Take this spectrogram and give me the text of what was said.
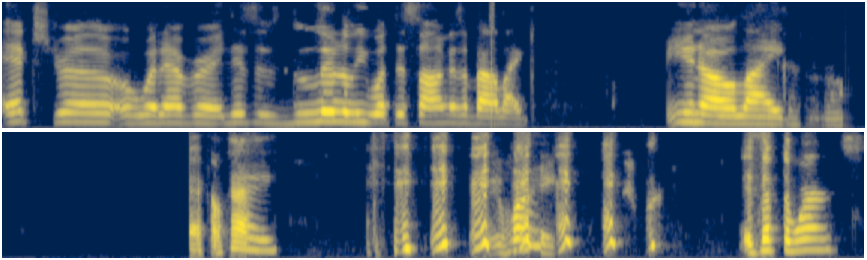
extra or whatever. This is literally what this song is about. Like, you know, like, okay, right. Is that the words?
